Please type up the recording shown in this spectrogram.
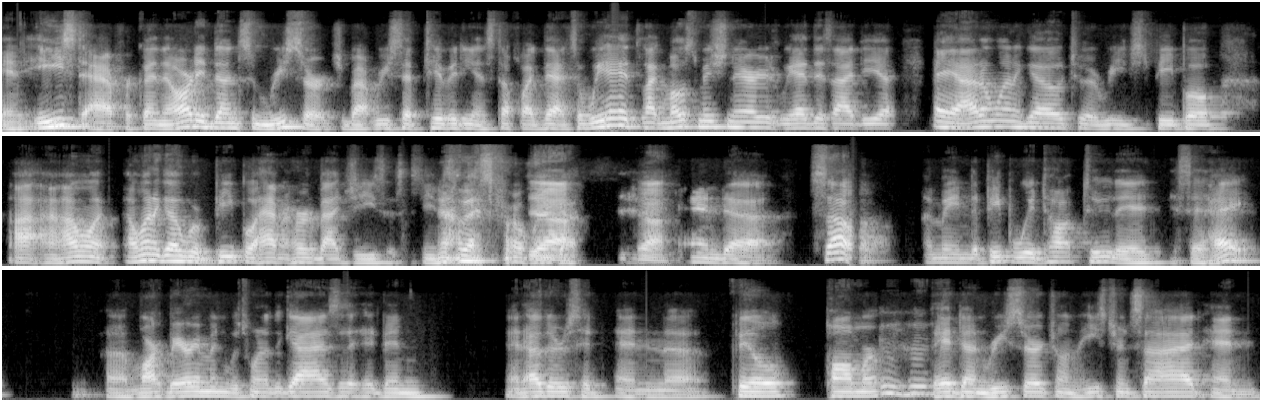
in East Africa and they already done some research about receptivity and stuff like that. So we had, like most missionaries, we had this idea: Hey, I don't want to go to a reached people. I, I want I want to go where people haven't heard about Jesus. You know, that's probably yeah, yeah. And uh, so, I mean, the people we talked to, they said, "Hey, uh, Mark Berryman was one of the guys that had been, and others had, and uh, Phil Palmer. Mhm. They had done research on the eastern side and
